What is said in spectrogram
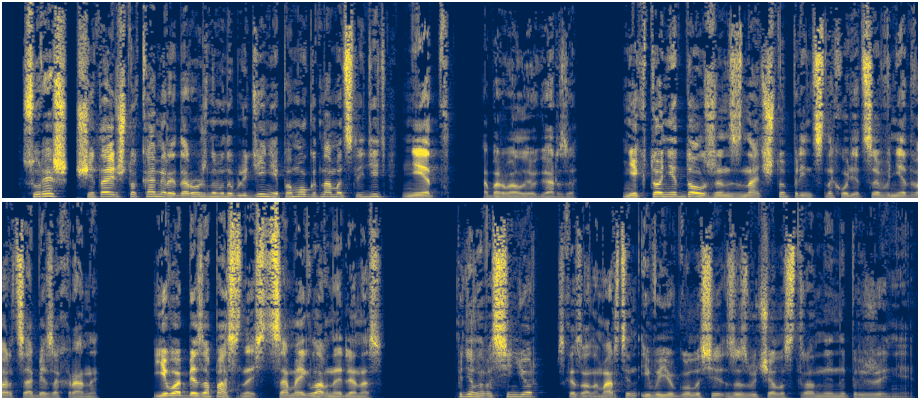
— Суреш считает, что камеры дорожного наблюдения помогут нам отследить... — Нет, — оборвал ее Гарза. Никто не должен знать, что принц находится вне дворца без охраны. Его безопасность — самое главное для нас. — Поняла вас, сеньор, — сказала Мартин, и в ее голосе зазвучало странное напряжение.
